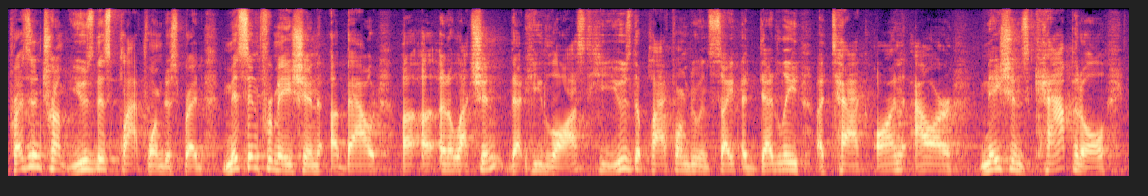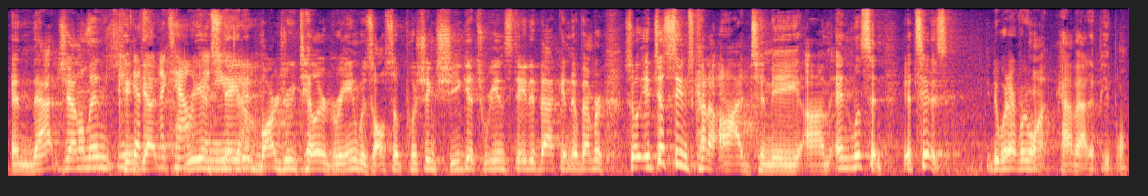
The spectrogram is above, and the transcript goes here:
President Trump used this platform to spread misinformation about uh, uh, an election that he lost. He used the platform to incite a deadly attack on our nation's capital. And that gentleman So can get account and you reinstated. Marjorie Taylor Greene was also pushing. She gets reinstated back in November. So it just seems kind of odd to me. Um, and listen, it's his. You can do whatever you want. Have at it, people.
